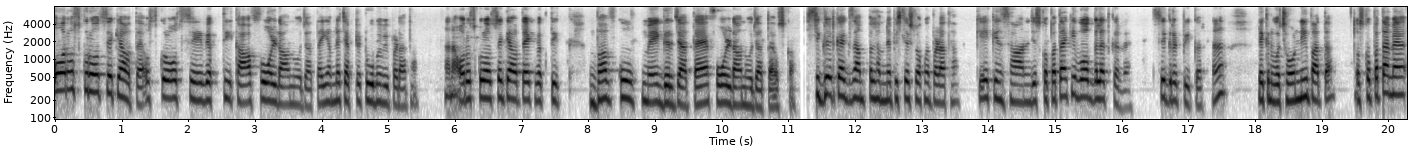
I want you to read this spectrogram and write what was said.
और उस क्रोध से क्या होता है? उस क्रोध से व्यक्ति का फॉल डाउन हो जाता है। ये हमने चैप्टर टू में भी पढ़ा था। है ना? और उस क्रोध से क्या होता है, एक व्यक्ति भवकूप में गिर जाता है फॉल डाउन हो जाता है उसका। सिगरेट का एग्ज़ाम्पल हमने पिछले श्लोक में पढ़ा था कि एक इंसान, जिसको पता है कि वो गलत कर रहा है सिगरेट पीकर, है ना? लेकिन वो छोड़ नहीं पाता। उसको पता मैं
